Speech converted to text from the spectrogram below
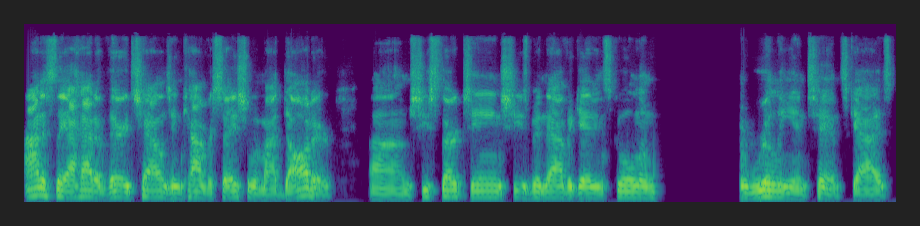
Honestly, I had a very challenging conversation with my daughter. Um, she's 13. She's been navigating school and really intense, guys,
